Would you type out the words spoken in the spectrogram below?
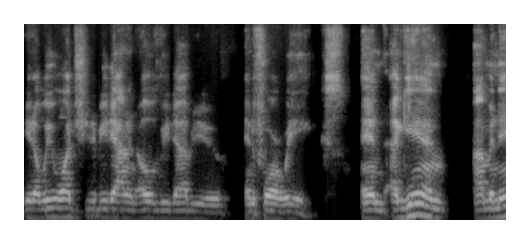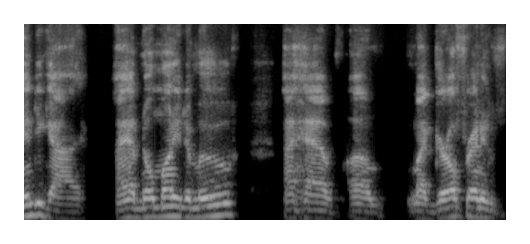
you know, we want you to be down in OVW in four weeks. And again, I'm an indie guy. I have no money to move. I have um, my girlfriend, who's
